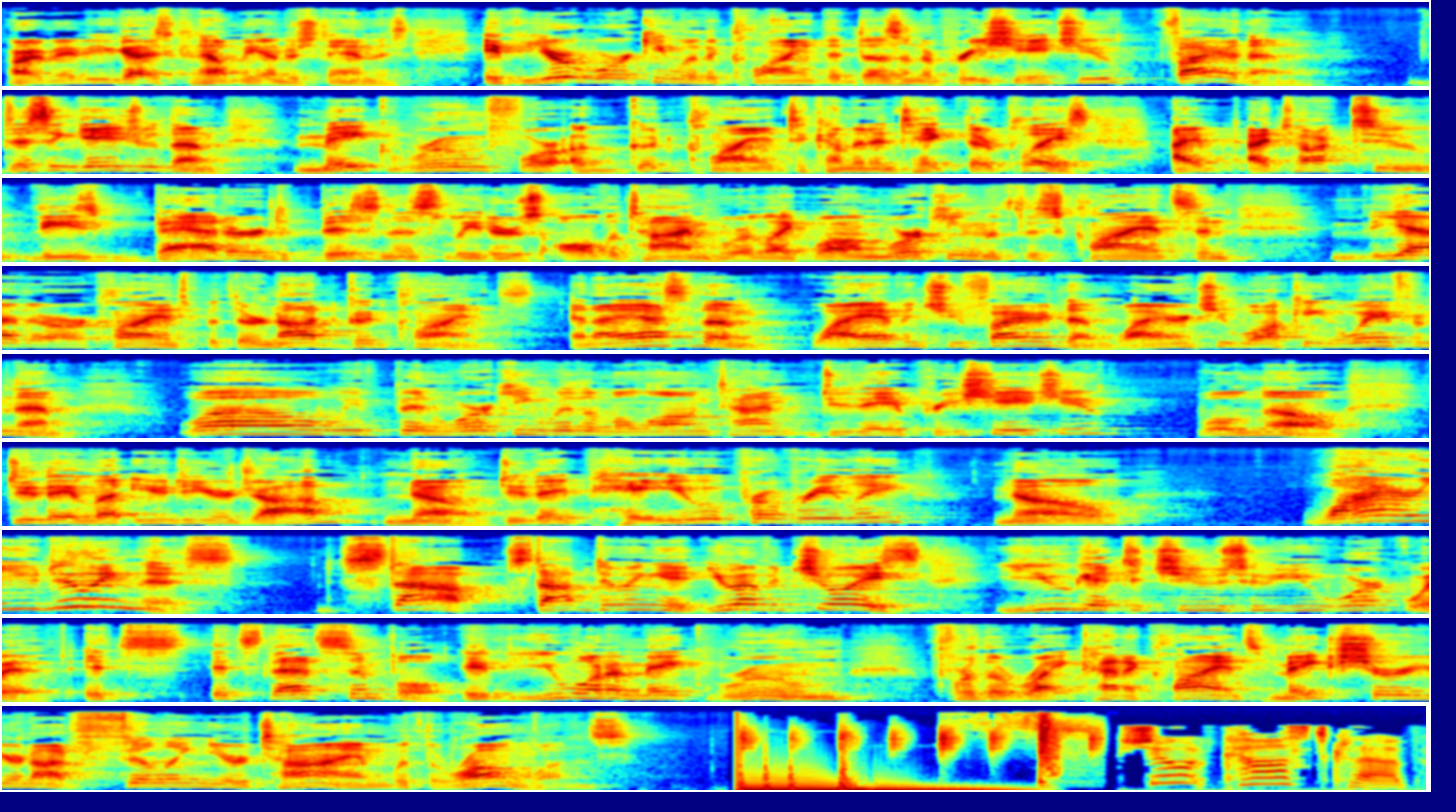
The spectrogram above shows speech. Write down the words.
All right, maybe you guys can help me understand this. If you're working with a client that doesn't appreciate you, fire them. Disengage with them. Make room for a good client to come in and take their place. I, I talk to these battered business leaders all the time who are like, well, I'm working with these clients and yeah, there are clients, but they're not good clients. And I ask them, why haven't you fired them? Why aren't you walking away from them? Well, we've been working with them a long time. Do they appreciate you? Well, no. Do they let you do your job? No. Do they pay you appropriately? No. Why are you doing this? Stop. Stop doing it. You have a choice. You get to choose who you work with. It's it's that simple. If you want to make room for the right kind of clients, make sure you're not filling your time with the wrong ones. Shortcast Club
